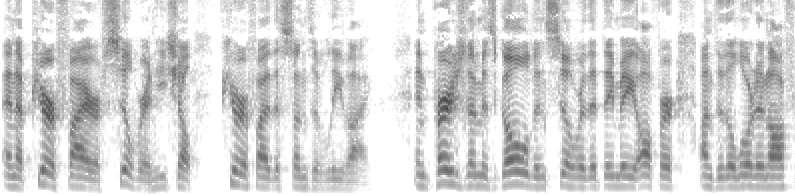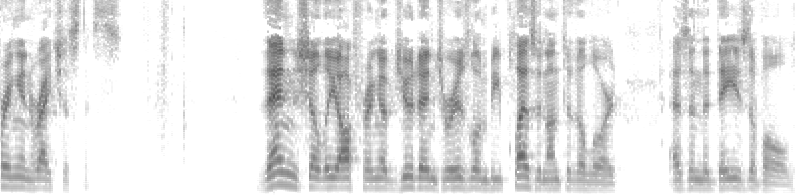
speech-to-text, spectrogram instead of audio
and a purifier of silver, and he shall purify the sons of Levi and purge them as gold and silver, that they may offer unto the Lord an offering in righteousness. Then shall the offering of Judah and Jerusalem be pleasant unto the Lord, as in the days of old,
